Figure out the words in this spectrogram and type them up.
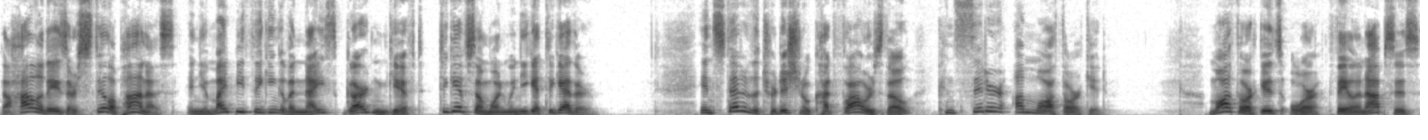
The holidays are still upon us, and you might be thinking of a nice garden gift to give someone when you get together. Instead of the traditional cut flowers, though, consider a moth orchid. Moth orchids, or Phalaenopsis,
